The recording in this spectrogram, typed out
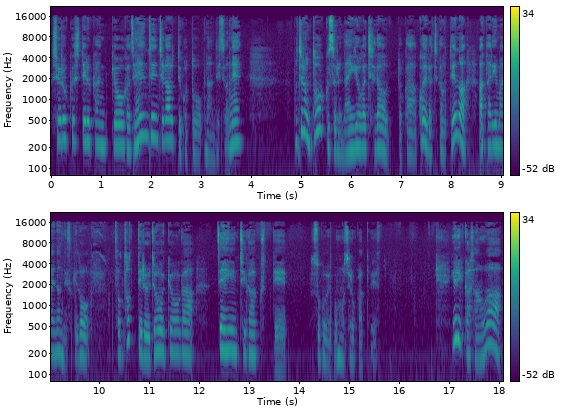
収録してる環境が全然違うっていうことなんですよね。もちろんトークする内容が違うとか声が違うっていうのは当たり前なんですけどその撮ってる状況が全員違くてすごい面白かったです。ゆりかさんは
